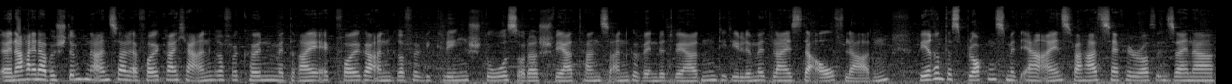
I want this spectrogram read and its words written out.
Äh, nach einer bestimmten Anzahl erfolgreicher Angriffe können mit Dreieck Folgeangriffe wie Klingen, Stoß oder Schwerttanz angewendet werden, die die Limitleiste aufladen. Während des Blockens mit R1 verharrt Sephiroth in seiner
